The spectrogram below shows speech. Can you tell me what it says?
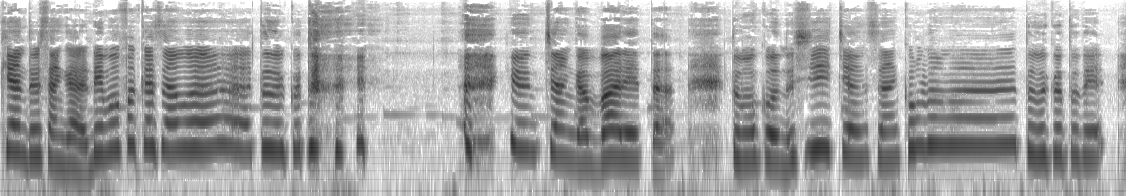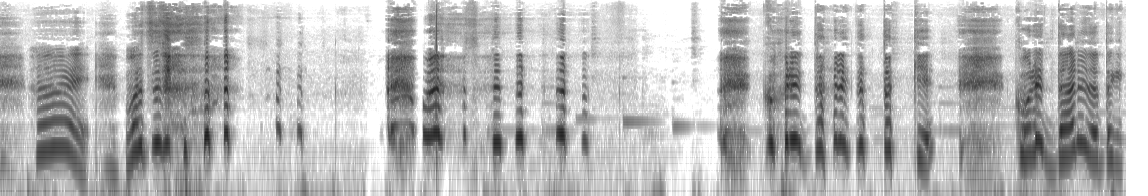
キャンドルさんが、レモパカさんは、とのことで。キュンちゃんがバレた。ともこんのしーちゃんさん、こんばんは。とのことで。はい。松田さん。松田さん。これ誰だったっけ？これ誰だったっけ？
